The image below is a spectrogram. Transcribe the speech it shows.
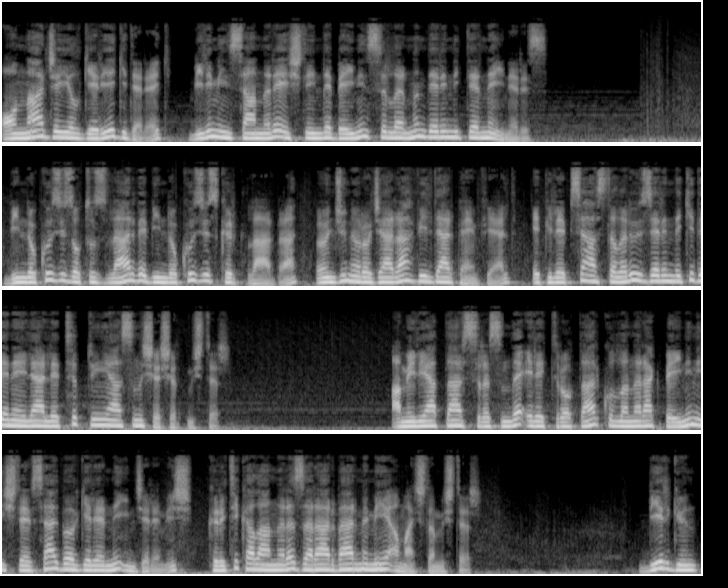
Onlarca yıl geriye giderek, bilim insanları eşliğinde beynin sırlarının derinliklerine ineriz. 1930'lar ve 1940'larda, öncü nörocerrah Wilder Penfield, epilepsi hastaları üzerindeki deneylerle tıp dünyasını şaşırtmıştır. Ameliyatlar sırasında elektrotlar kullanarak beynin işlevsel bölgelerini incelemiş, kritik alanlara zarar vermemeyi amaçlamıştır. Bir gün,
